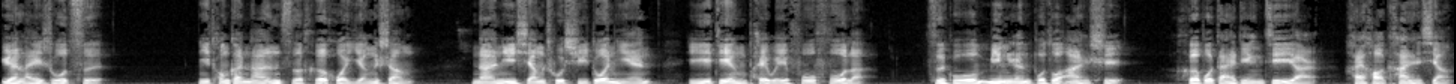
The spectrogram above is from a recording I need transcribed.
原来如此，你同个男子合伙营生。”男女相处许多年，一定配为夫妇了。自古明人不做暗事，何不戴顶髻儿，还好看相？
